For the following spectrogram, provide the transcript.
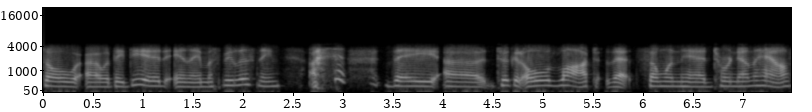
So uh, what they did, and they must be listening, they uh, took an old lot that someone had torn down the house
